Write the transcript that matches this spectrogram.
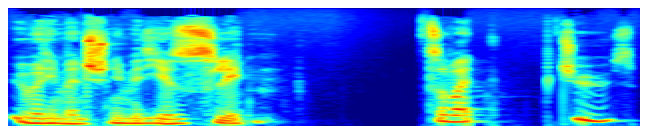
über die Menschen, die mit Jesus leben. Soweit. Tschüss.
